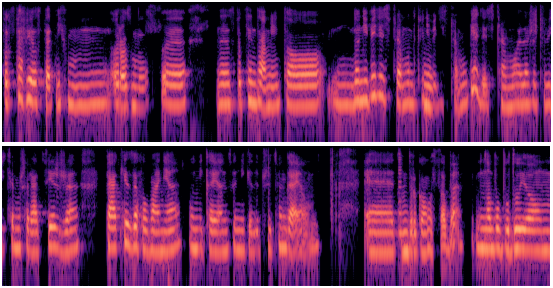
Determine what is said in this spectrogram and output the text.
podstawie ostatnich mm, rozmów y, z pacjentami, to mm, no nie wiedzieć czemu, znaczy nie wiedzieć czemu, wiedzieć czemu, ale rzeczywiście masz rację, że takie zachowania unikające niekiedy przyciągają e, tę drugą osobę, no bo budują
